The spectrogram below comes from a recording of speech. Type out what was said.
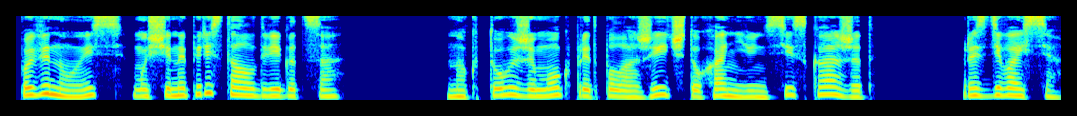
Повинуясь, мужчина перестал двигаться. Но кто же мог предположить, что Хань Юньси скажет Раздевайся.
